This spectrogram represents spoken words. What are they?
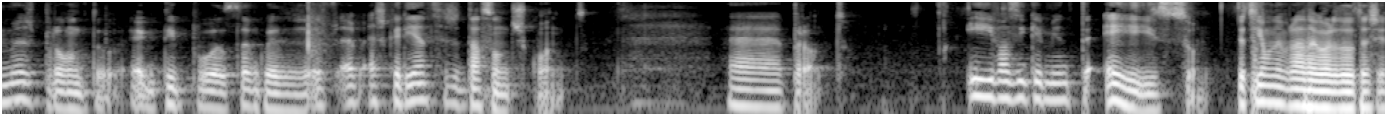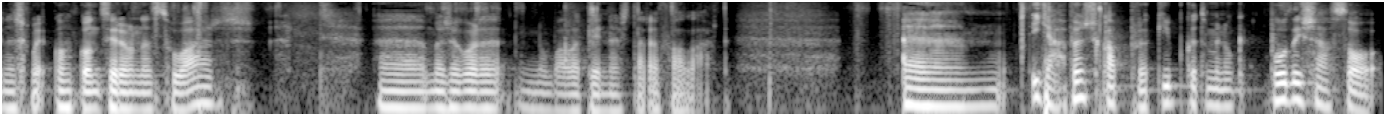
Mas pronto, é tipo, são coisas. As, as crianças dão-se um desconto. Uh, pronto. E basicamente é isso. Eu tinha-me lembrado agora de outras cenas que aconteceram na Soares Uh, mas agora não vale a pena estar a falar. Um, e yeah, vamos ficar por aqui porque eu também não quero. Vou deixar só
